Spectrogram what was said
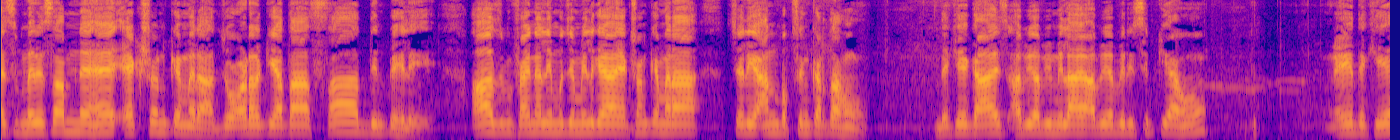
गाइस मेरे सामने है एक्शन कैमरा जो ऑर्डर किया था सात दिन पहले। आज फाइनली मुझे मिल गया एक्शन कैमरा चलिए अनबॉक्सिंग करता हूँ। देखिए गाइस अभी अभी मिला है अभी अभी रिसीव किया हूँ। ये देखिए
